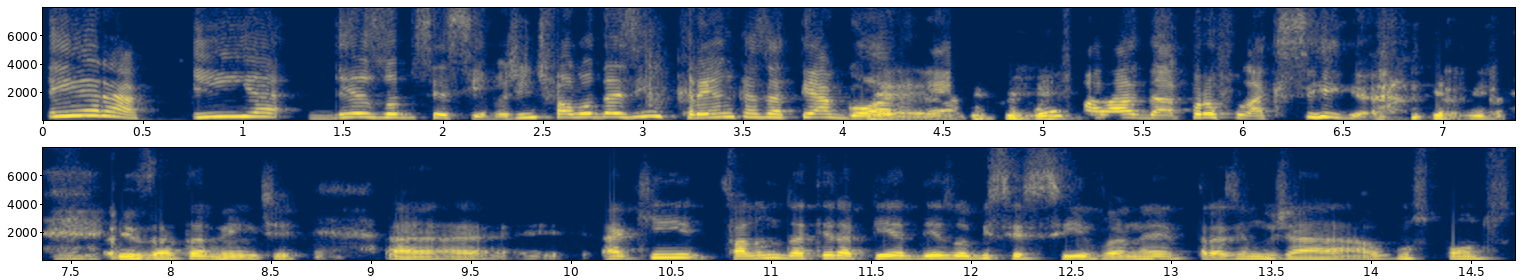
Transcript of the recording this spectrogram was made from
terapia desobsessiva. A gente falou das encrencas até agora, é. né? Vamos falar da profilaxia? Exatamente. Aqui, falando da terapia desobsessiva, né, trazendo já alguns pontos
